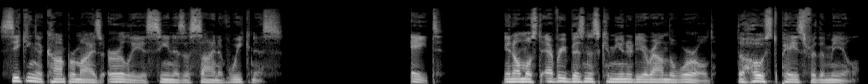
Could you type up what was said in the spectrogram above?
Seeking a compromise early is seen as a sign of weakness. 8. In almost every business community around the world, the host pays for the meal.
